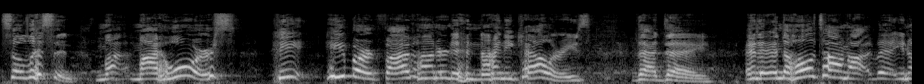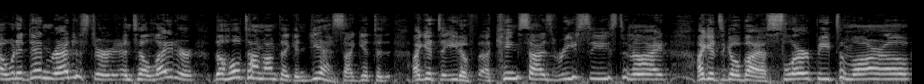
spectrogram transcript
so listen, my, my horse, he, he burnt 590 calories that day. And, and the whole time, I, you know, when it didn't register until later, the whole time I'm thinking, yes, I get to, I get to eat a, a king size Reese's tonight. I get to go buy a Slurpee tomorrow.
